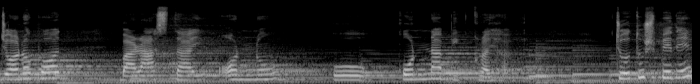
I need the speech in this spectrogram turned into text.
জনপদ বা রাস্তায় অন্ন ও কন্যা বিক্রয় হবে। চতুষ্পেদে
